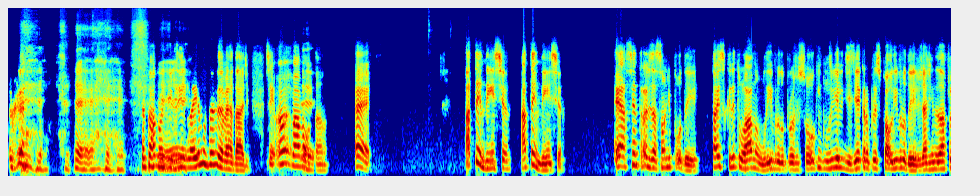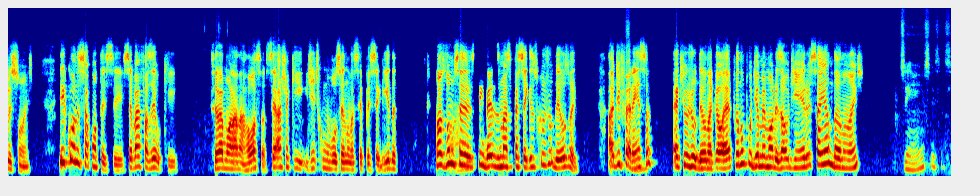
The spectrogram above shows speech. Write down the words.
O quê? É, Você não é, diz isso aí, não sei se é verdade. Sim, mas voltando. É, a tendência, a tendência é a centralização de poder. Está escrito lá no livro do professor, que inclusive ele dizia que era o principal livro dele, Jardim das Aflições. E quando isso acontecer, você vai fazer o quê? Você vai morar na roça? Você acha que gente como você não vai ser perseguida? Nós vamos ser 100 vezes mais perseguidos que os judeus, velho. A diferença é que o judeu naquela época não podia memorizar o dinheiro e sair andando, não é isso? Sim, sim, sim. sim,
